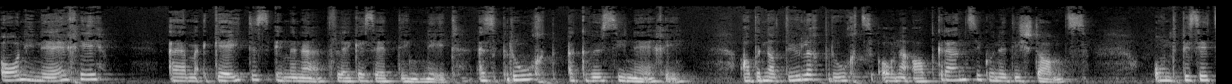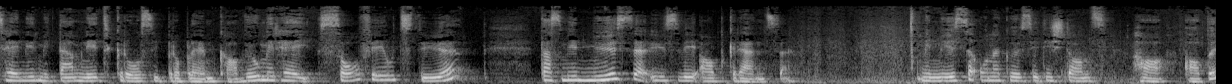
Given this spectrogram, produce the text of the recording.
Ohne Nähe ähm, geht es in einem Pflegesetting nicht. Es braucht eine gewisse Nähe. Aber natürlich braucht es auch eine Abgrenzung und eine Distanz. Und bis jetzt haben wir mit dem nicht grosse Probleme gehabt, weil wir haben so viel zu tun, dass wir müssen uns wie abgrenzen. Wir müssen auch eine gewisse Distanz haben. Aber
